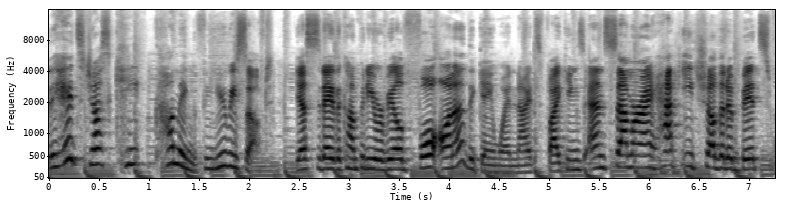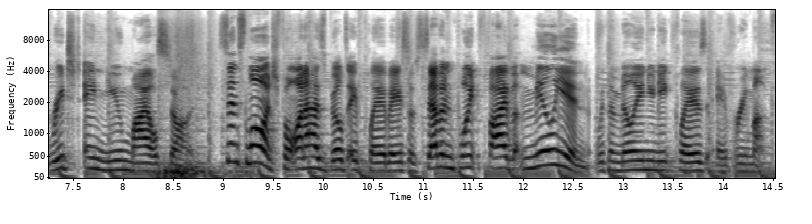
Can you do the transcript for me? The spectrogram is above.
The hits just keep coming for Ubisoft. Yesterday, the company revealed For Honor, the game where knights, Vikings, and samurai hack each other to bits, reached a new milestone. Since launch, For Honor has built a player base of 7.5 million, with a million unique players every month.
